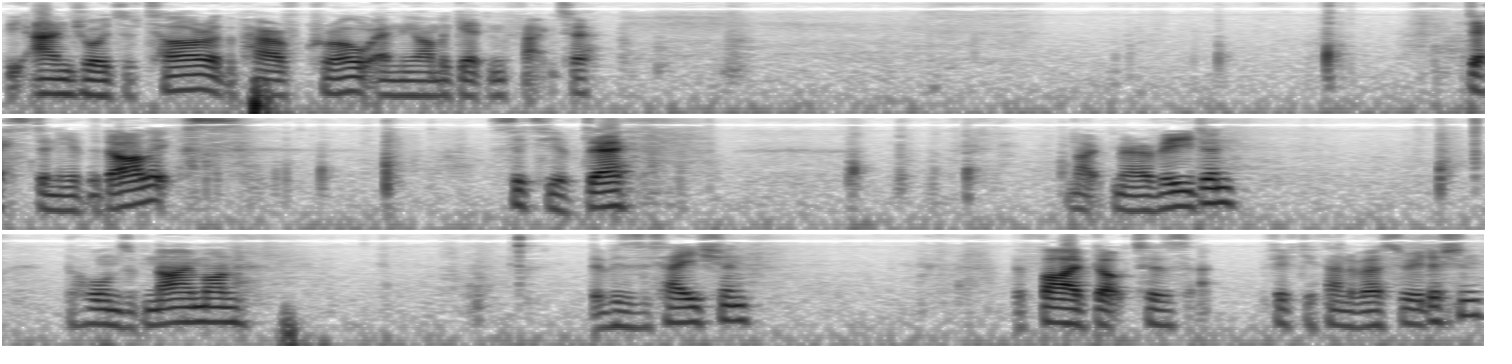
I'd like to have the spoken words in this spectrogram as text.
the Androids of Tara, the Power of Kroll, and the Armageddon Factor. Destiny of the Daleks, City of Death, Nightmare of Eden, The Horns of Nimon, The Visitation, The Five Doctors 50th Anniversary Edition,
